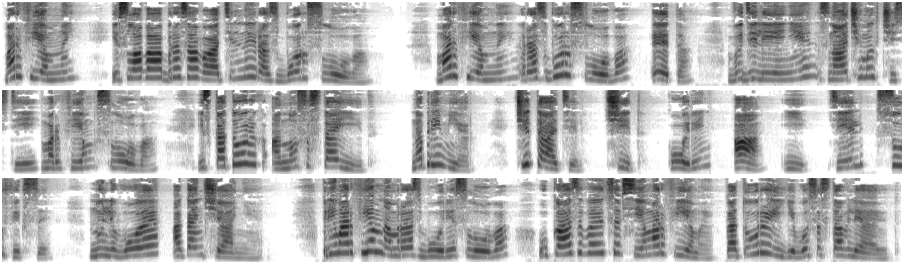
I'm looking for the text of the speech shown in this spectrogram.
Морфемный и словообразовательный разбор слова. Морфемный разбор слова – это выделение значимых частей морфем слова, из которых оно состоит. Например, читатель, чит, корень, а и тель, суффиксы, нулевое окончание. При морфемном разборе слова указываются все морфемы, которые его составляют.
